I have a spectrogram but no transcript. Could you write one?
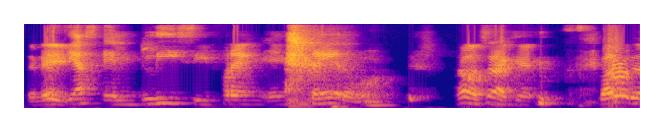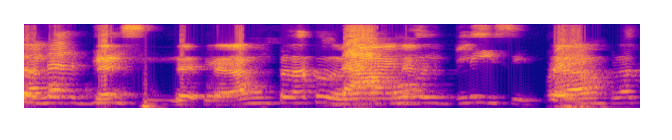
Te metías el glissy, friend, entero. no, o sea, que van, te, dan, un- te, te- te dan un plato de una The vaina. glissy, Te dan un plato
